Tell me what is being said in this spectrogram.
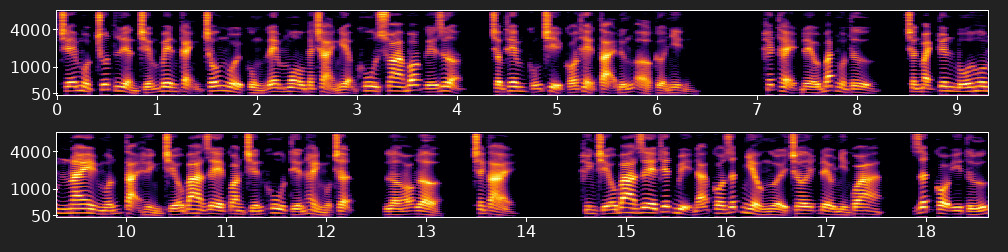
trễ một chút liền chiếm bên cạnh chỗ ngồi cùng game mobile trải nghiệm khu xoa bóp ghế dựa, chấm thêm cũng chỉ có thể tại đứng ở cửa nhìn. Hết thể đều bắt nguồn từ, Trần Mạch tuyên bố hôm nay muốn tại hình chiếu 3D quan chiến khu tiến hành một trận, LHL, tranh tài. Hình chiếu 3D thiết bị đã có rất nhiều người chơi đều nhìn qua, rất có ý tứ,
